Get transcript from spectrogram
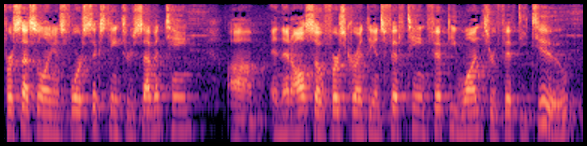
1 Thessalonians 4 16 through 17. Um, and then also 1 Corinthians 15 51 through 52.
